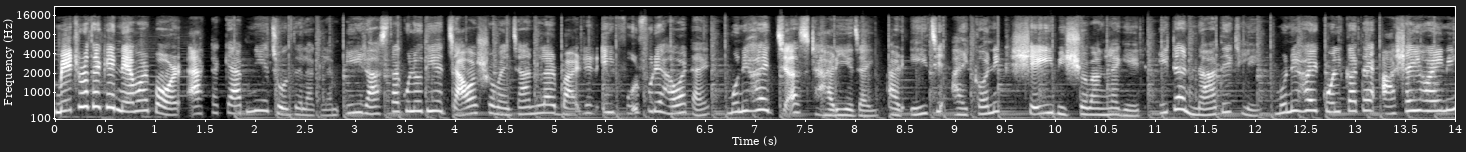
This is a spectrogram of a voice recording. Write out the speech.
মেট্রো থেকে নেমার পর একটা ক্যাব নিয়ে চলতে লাগলাম। এই রাস্তাগুলো দিয়ে যাওয়ার সময় জানলার বাইরের এই ফুরফুরে হাওয়াটায় মনে হয় জাস্ট হারিয়ে যাই। আর এই যে আইকনিক সেই বিশ্ব বাংলা গেট এটা না দেখলে মনে হয় কলকাতায় আসাই হয়নি।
